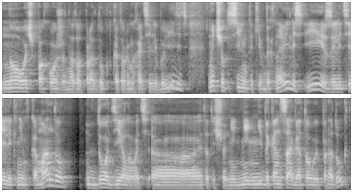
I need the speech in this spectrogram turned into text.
но очень похоже на тот продукт, который мы хотели бы видеть, мы что-то сильно таки вдохновились и залетели к ним в команду доделывать э, этот еще не, не, не до конца готовый продукт.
